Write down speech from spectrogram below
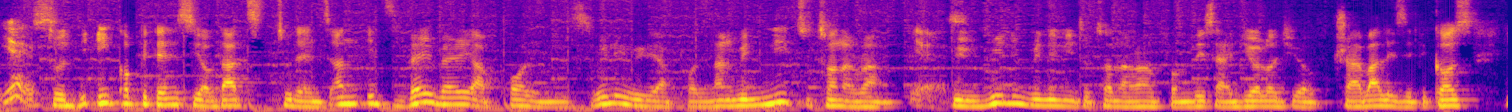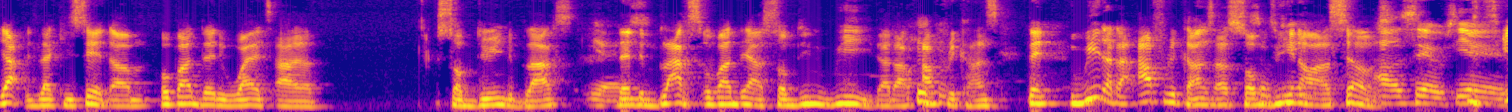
Yes. to the incompetency of that student, and it's very very appalling. It's really really appalling, and we need to turn around. Yes. We really really need to turn around from this ideology of tribalism because yeah, like you said, um, over there the whites are subduing the blacks. Yes. Then the blacks over there are subduing we that are Africans. then we that are Africans are subduing Subduing ourselves. ourselves, yes. It's,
